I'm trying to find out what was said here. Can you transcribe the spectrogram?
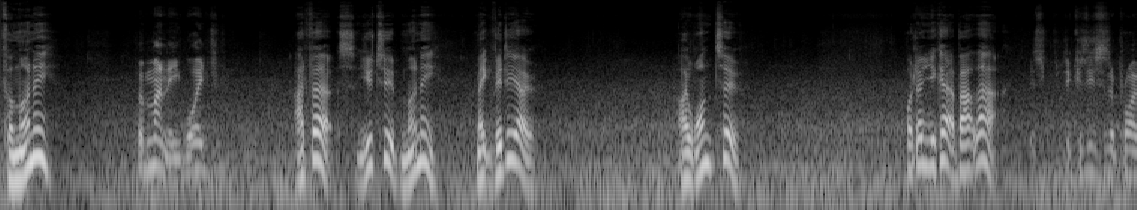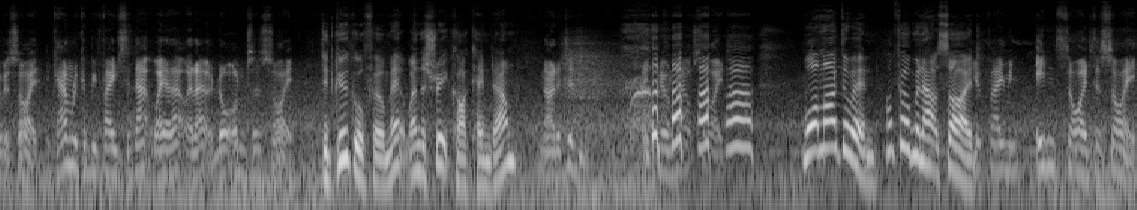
For money. For money, why? Adverts. YouTube. Money. Make video. I want to. What don't you get about that? It's because this is a private site. The camera could be facing that way or that way, that way, not onto the site. Did Google film it when the streetcar came down? No, they didn't. They filmed outside. what am I doing? I'm filming outside. You're filming inside the site.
